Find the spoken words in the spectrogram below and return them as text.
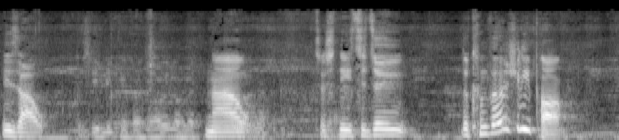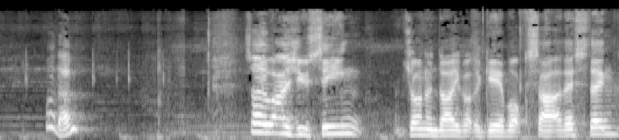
is out. Now, just need to do the conversion part. Well done. So, as you've seen, John and I got the gearbox out of this thing.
